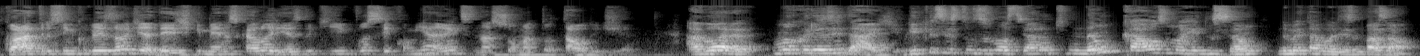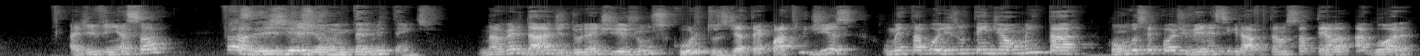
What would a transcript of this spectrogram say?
4, 5 vezes ao dia, desde que menos calorias do que você comia antes na soma total do dia. Agora, uma curiosidade: o que, que os estudos mostraram que não causa uma redução no metabolismo basal? Adivinha só? Fazer, fazer jejum, jejum intermitente. Na verdade, durante jejuns curtos, de até 4 dias, o metabolismo tende a aumentar, como você pode ver nesse gráfico que está na sua tela agora.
